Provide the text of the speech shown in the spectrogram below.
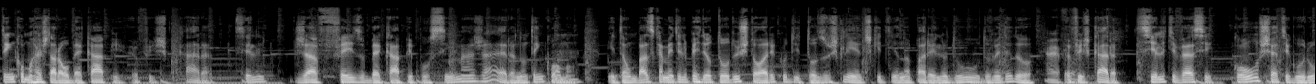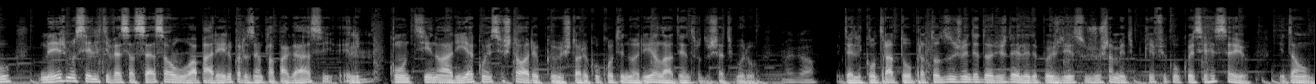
Tem como restaurar o backup? Eu fiz, cara, se ele já fez o backup por cima, já era, não tem como. Uhum. Então, basicamente, ele perdeu todo o histórico de todos os clientes que tinha no aparelho do, do vendedor. É, eu fiz, cara, se ele tivesse com o Chat Guru, mesmo se ele tivesse acesso ao aparelho, por exemplo, apagasse, ele uhum. continuaria com esse histórico, porque o histórico continuaria lá dentro do Chat Guru. Legal. Então ele contratou para todos os vendedores dele depois disso, justamente porque ficou com esse receio. Então,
